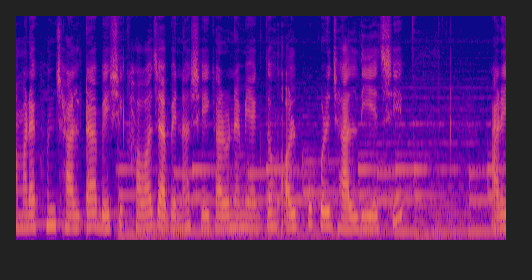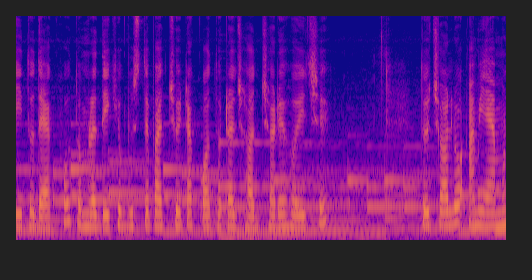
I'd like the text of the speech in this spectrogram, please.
আমার এখন ঝালটা বেশি খাওয়া যাবে না, সেই কারণে আমি একদম অল্প করে ঝাল দিয়েছি। আর এই তো দেখো, তোমরা দেখে বুঝতে পারছ এটা কতটা ঝরঝরে হয়েছে। তো চলো, আমি এমন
